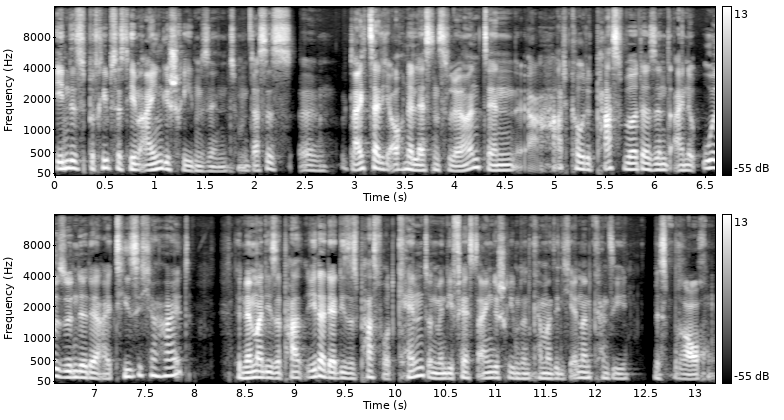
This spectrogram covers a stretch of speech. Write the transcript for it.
in das Betriebssystem eingeschrieben sind. Und das ist äh, gleichzeitig auch eine Lessons learned, denn äh, hardcoded Passwörter sind eine Ursünde der IT-Sicherheit. Denn wenn man diese jeder, der dieses Passwort kennt und wenn die fest eingeschrieben sind, kann man sie nicht ändern, kann sie missbrauchen.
